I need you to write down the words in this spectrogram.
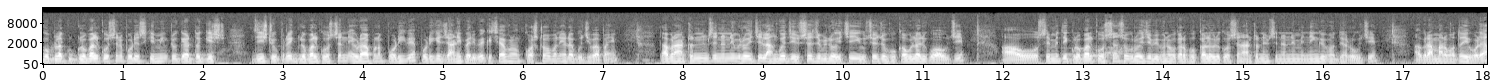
global question ପଡ଼ିବ skimming to get the gist gist ଉପରେ ଗ୍ଲୋବାଲ୍ କ୍ୱେଶ୍ଚନ୍ ଏଗୁଡ଼ା ଆପଣ ପଢ଼ିବେ ପଢ଼ିକି ଜାଣିପାରିବେ କିଛି ଆପଣଙ୍କୁ କଷ୍ଟ ହେବନି ଏଇଟା ବୁଝିବା ପାଇଁ ତାପରେ ଆଣ୍ଟୋନିମ୍ ସିନୋନିମ୍ ରହିଛି ଲାଙ୍ଗୁଏଜ୍ ୟୁସେଜ୍ ବି ରହିଛି ୟୁସେଜ୍ ଭୋକାବୁଲାରି କୁହାହେଉଛି ଆଉ ସେମିତି ଗ୍ଲୋବାଲ୍ କ୍ୱେଶ୍ଚନ୍ ସବୁ ରହିଛି ବିଭିନ୍ନ ପ୍ରକାର vocabulary question antonym synonym meaning ବି ମଧ୍ୟ ରହୁଛି ଆଉ ଗ୍ରାମାର ମଧ୍ୟ ଏଇଭଳିଆ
